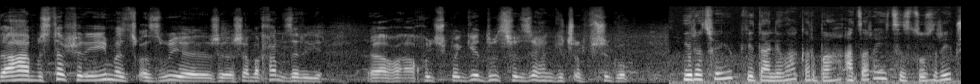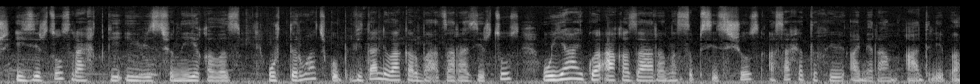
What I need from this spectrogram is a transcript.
аамысҭашәара имаҵәҟаз уи шамахамзар ахәыҷқәагьы дуцәа рзыҳәангьы ҿырԥшыгоуп Ирацәаҩуп витали лакрба аҵара ицызҵоз реиԥш изирҵоз рахьтәгьы иҩызцәаны иҟалаз урҭ дыруаӡәкуп витали лакрба аҵара зирҵоз уи иааигәа аҟазаара насыԥс изшьоз асахьаҭыхҩы амиран адлиба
